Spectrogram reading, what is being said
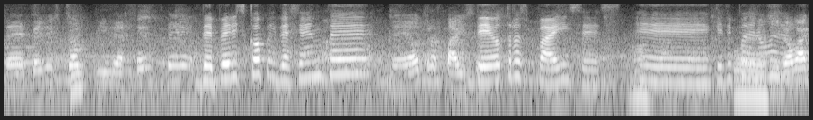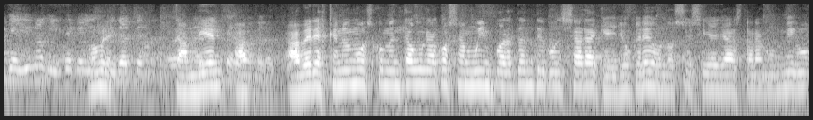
De Periscope y de gente de Periscope y de gente de otros países. de otros países. Eh, ¿Qué tipo de Pues- Y negocio? luego aquí hay uno que dice que hay un Hombre, también, a, a ver, es que no hemos comentado una cosa muy importante con Sara, que yo creo, no sé si ella estará conmigo,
